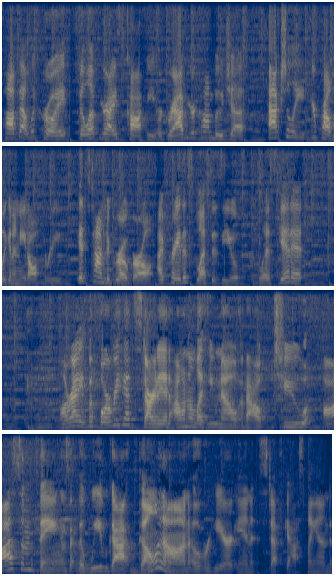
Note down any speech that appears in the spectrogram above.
Pop that LaCroix, fill up your iced coffee, or grab your kombucha Actually, you're probably going to need all three. It's time to grow, girl. I pray this blesses you. Let's get it. All right, before we get started, I want to let you know about two awesome things that we've got going on over here in Stef Gassland.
